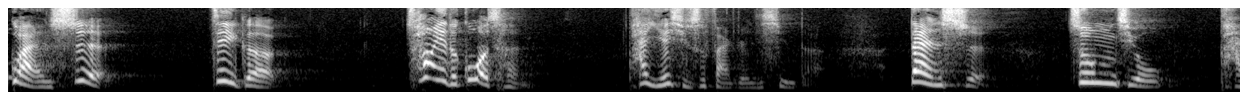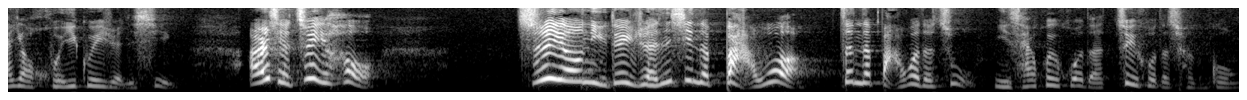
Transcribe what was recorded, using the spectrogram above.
管是这个创业的过程，它也许是反人性的，但是终究它要回归人性，而且最后只有你对人性的把握。真的把握得住，你才会获得最后的成功。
